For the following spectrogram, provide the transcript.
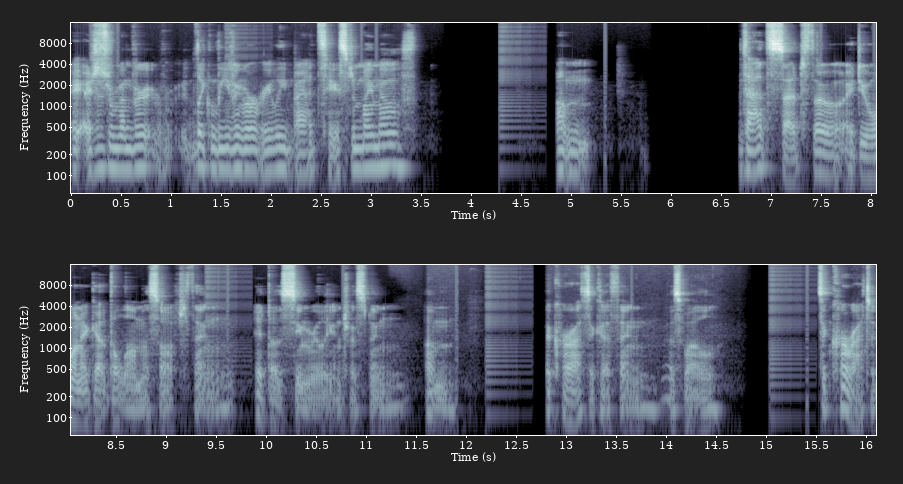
I just remember like leaving a really bad taste in my mouth. Um, that said, though, I do want to get the Llamasoft thing. It does seem really interesting. Um, the Karateka thing as well. It's a karate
